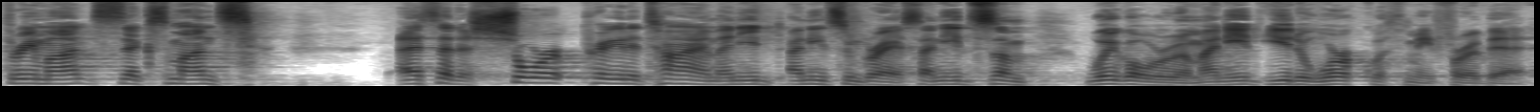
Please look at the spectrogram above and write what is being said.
three months, six months. I said a short period of time. I need, I need some grace. I need some wiggle room. I need you to work with me for a bit.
